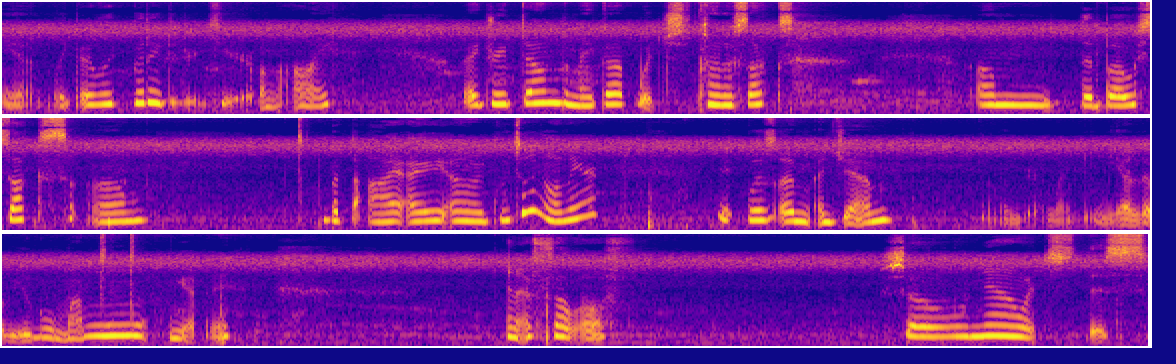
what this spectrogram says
and like i look good i did right here on the eye i draped down the makeup which kind of sucks um the bow sucks um but the eye, I uh, glued something on there. It was um, a gem. Me. I love you, grandma. Yeah. And it fell off. So now it's this.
